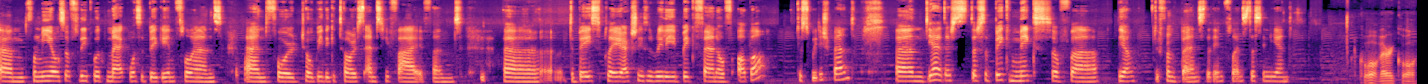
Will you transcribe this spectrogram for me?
um, for me, also, Fleetwood Mac was a big influence. And for Toby, the guitarist, MC5. And uh, the bass player actually is a really big fan of ABBA, the Swedish band. And yeah, there's there's a big mix of uh, yeah different bands that influenced us in the end. Cool, very cool.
